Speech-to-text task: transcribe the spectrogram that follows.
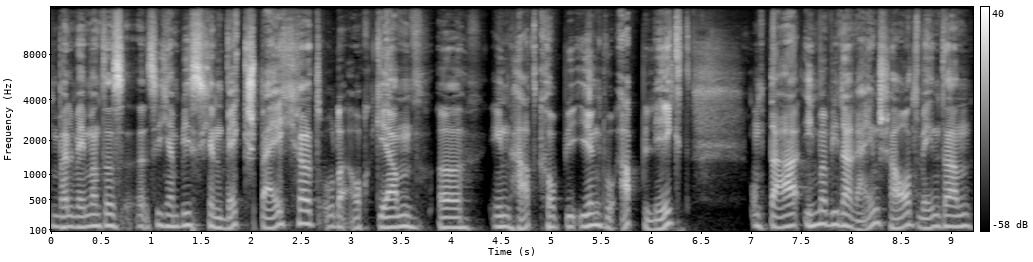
weil wenn man das äh, sich ein bisschen wegspeichert oder auch gern äh, in Hardcopy irgendwo ablegt und da immer wieder reinschaut, wenn dann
